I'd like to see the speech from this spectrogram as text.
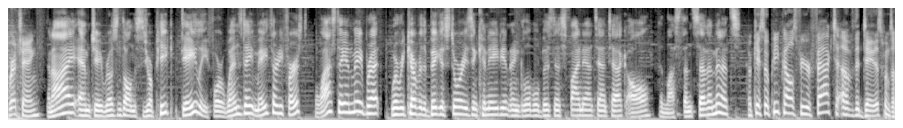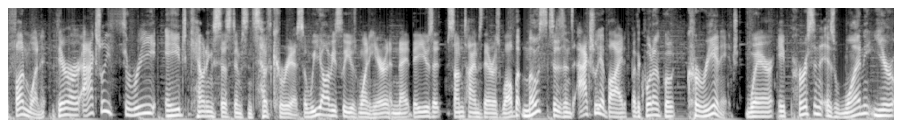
Brett Chang. And I am Jay Rosenthal, and this is your Peak Daily for Wednesday, May 31st, the last day in May, Brett, where we cover the biggest stories in Canadian and global business, finance, and tech, all in less than seven minutes. Okay, so Peak Pals, for your fact of the day, this one's a fun one. There are actually three age counting systems in South Korea. So we obviously use one here, and they use it sometimes there as well. But most citizens actually abide by the quote unquote Korean age, where a person is one year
